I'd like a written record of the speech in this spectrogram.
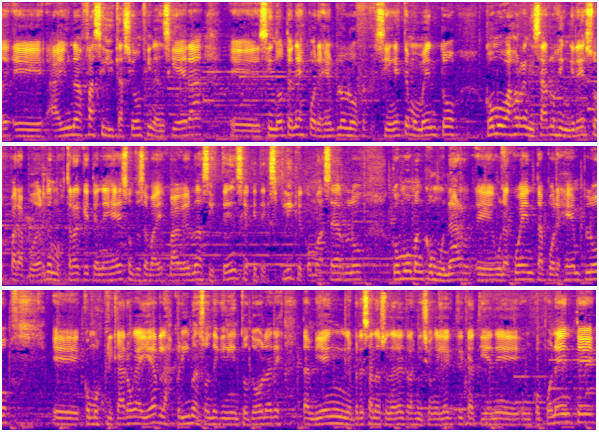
eh, hay una facilitación financiera. Eh, si no tenés, por ejemplo, los, si en este momento cómo vas a organizar los ingresos para poder demostrar que tenés eso. Entonces va, a haber una asistencia que te explique cómo hacerlo, cómo mancomunar eh, una cuenta, por ejemplo. Eh, como explicaron ayer, las primas son de 500 dólares. También la Empresa Nacional de Transmisión Eléctrica tiene un componente.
